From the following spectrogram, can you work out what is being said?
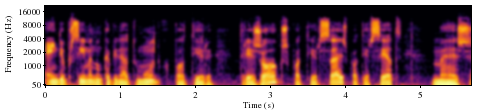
Ainda por cima, num campeonato do mundo, que pode ter três jogos, pode ter seis, pode ter sete, mas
